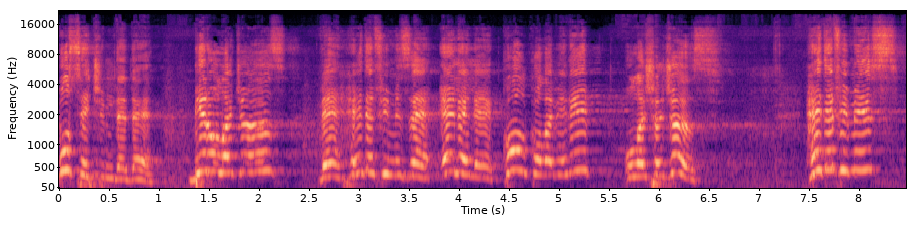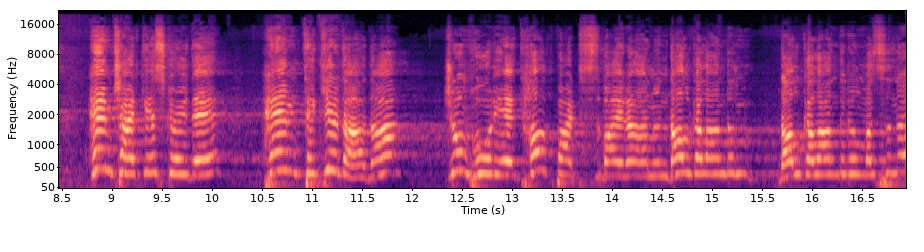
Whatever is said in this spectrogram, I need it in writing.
bu seçimde de bir olacağız ve hedefimize el ele kol kola verip ulaşacağız. Hedefimiz hem Çerkezköy'de hem Tekirdağ'da Cumhuriyet Halk Partisi bayrağının dalgalandır- dalgalandırılmasını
